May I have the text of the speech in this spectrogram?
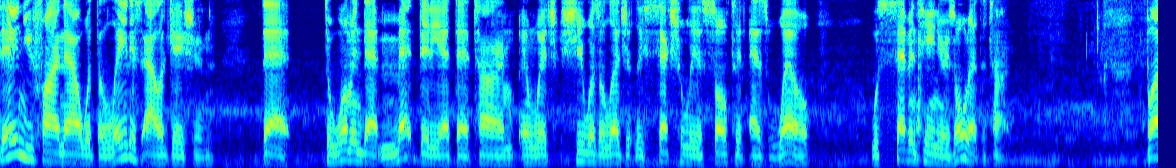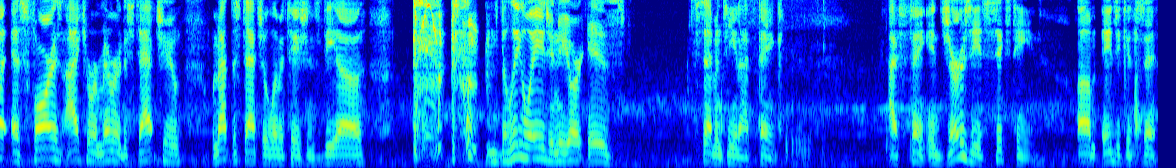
Then you find out with the latest allegation that the woman that met Diddy at that time, in which she was allegedly sexually assaulted as well, was 17 years old at the time. But as far as I can remember, the statute, well, not the statute of limitations, the uh, the legal age in New York is 17, I think. I think in Jersey it's 16, um, age of consent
